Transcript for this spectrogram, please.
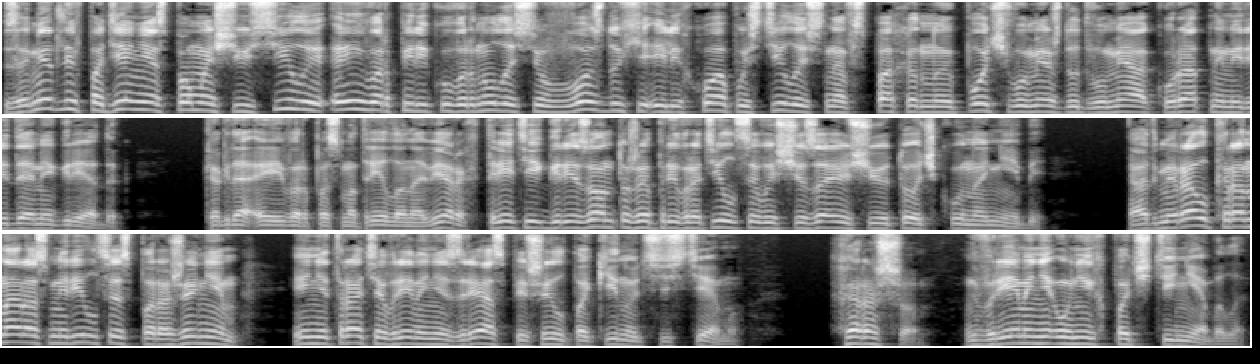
Замедлив падение с помощью силы, Эйвор перекувырнулась в воздухе и легко опустилась на вспаханную почву между двумя аккуратными рядами грядок. Когда Эйвор посмотрела наверх, третий горизонт уже превратился в исчезающую точку на небе. Адмирал Кранара смирился с поражением и, не тратя времени зря, спешил покинуть систему. Хорошо, времени у них почти не было.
